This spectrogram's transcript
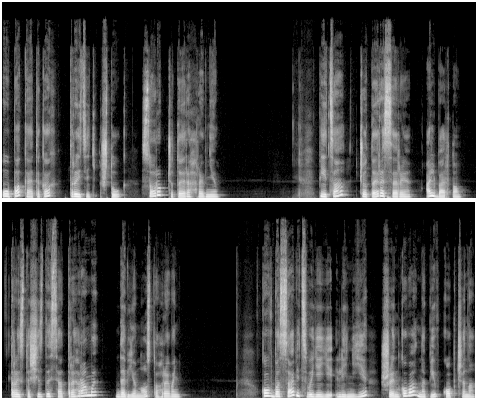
У пакетиках 30 штук 44 гривні. Піца 4 сири Альберто 363 грами 90 гривень. Ковбаса від своєї лінії шинкова напівкопчена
